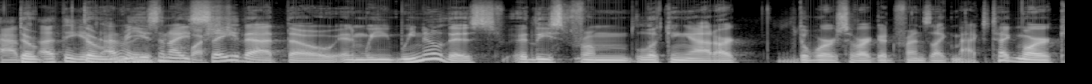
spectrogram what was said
abs- the, I think the it- I don't think it's reason a I say that though, and we we know this at least from looking at our the works of our good friends like Max Tegmark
